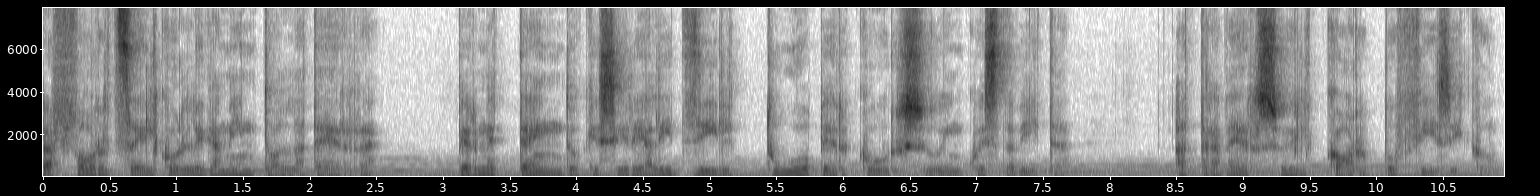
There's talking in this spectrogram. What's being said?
Rafforza il collegamento alla terra, permettendo che si realizzi il tuo percorso in questa vita attraverso il corpo fisico.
